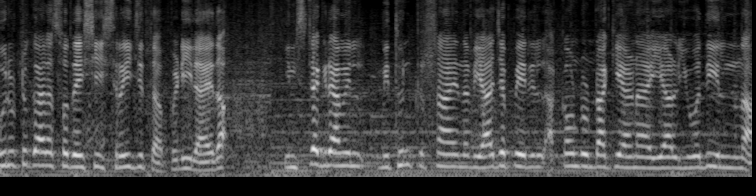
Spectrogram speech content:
ഊരുട്ടുകാല സ്വദേശി ശ്രീജിത്ത് പിടിയിലായത്. ഇൻസ്റ്റാഗ്രാമിൽ മിഥുൻ കൃഷ്ണ എന്ന വ്യാജ പേരിൽ അക്കൗണ്ട് ഉണ്ടാക്കിയാണ് ഇയാൾ യുവതിയിൽ നിന്ന്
